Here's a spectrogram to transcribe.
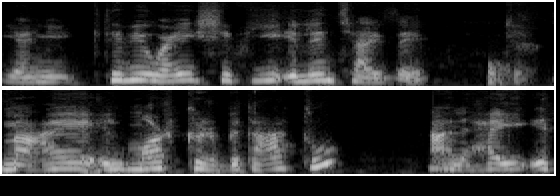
يعني اكتبي وعيشي فيه اللي انت عايزاه. معاه ال marker بتاعته على هيئة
